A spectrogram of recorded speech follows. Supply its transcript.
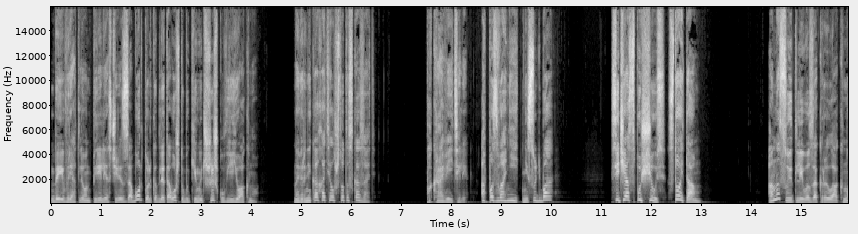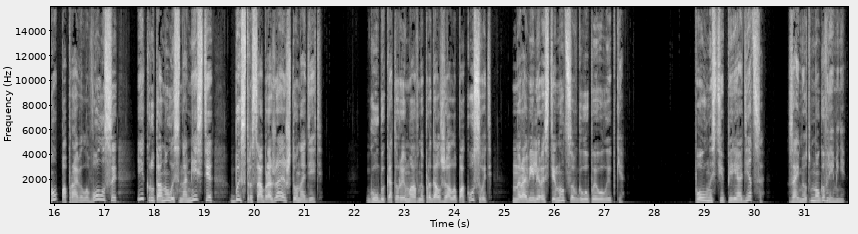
Да и вряд ли он перелез через забор только для того, чтобы кинуть шишку в ее окно. Наверняка хотел что-то сказать. «Покровители, а позвонить не судьба?» «Сейчас спущусь, стой там!» Она суетливо закрыла окно, поправила волосы и крутанулась на месте, быстро соображая, что надеть. Губы, которые Мавна продолжала покусывать, норовили растянуться в глупой улыбке. Полностью переодеться займет много времени.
